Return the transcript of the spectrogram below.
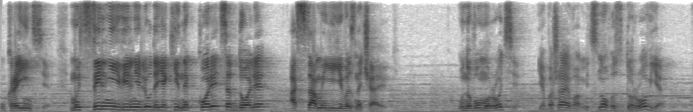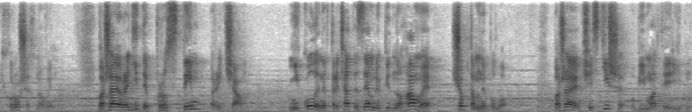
українці. Ми сильні і вільні люди, які не коряться долі, а саме її визначають. У новому році я бажаю вам міцного здоров'я і хороших новин. Бажаю радіти простим речам, ніколи не втрачати землю під ногами, щоб там не було. Бажаю частіше обіймати рідних.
